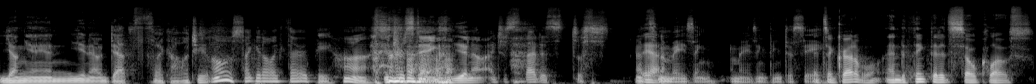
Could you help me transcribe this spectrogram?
Jungian, you know, depth psychology. Oh, psychedelic therapy. Huh. Interesting. you know, I just, that is just, that's Yeah. an amazing, amazing thing to see. it's incredible and to think that it's so close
